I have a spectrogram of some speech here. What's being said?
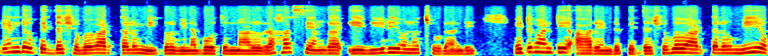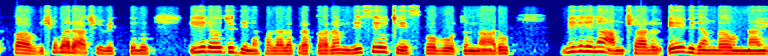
రెండు పెద్ద శుభవార్తలు మీకు వినబోతున్నారు. రహస్యంగా ఈ వీడియోను చూడండి. ఎటువంటి ఆ రెండు పెద్ద శుభవార్తలు మీ యొక్క వృషభ రాశి వ్యక్తులు ఈ రోజు దినఫలాల ప్రకారం రిసీవ్ చేసుకోబోతున్నారు? మిగిలిన అంశాలు ఏ విధంగా ఉన్నాయి?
